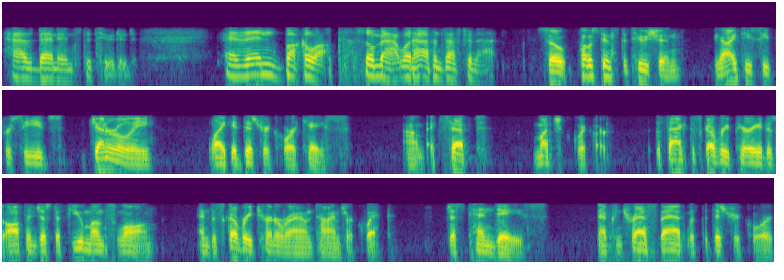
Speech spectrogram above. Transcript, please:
has been instituted. And then buckle up. So, Matt, what happens after that? So, post institution, the ITC proceeds generally like a district court case, um, except much quicker. The fact discovery period is often just a few months long, and discovery turnaround times are quick, just 10 days. Now, contrast that with the district court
